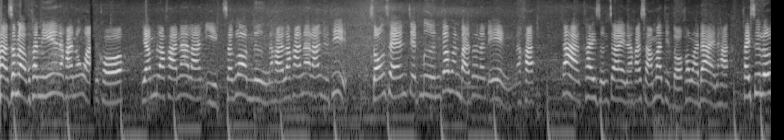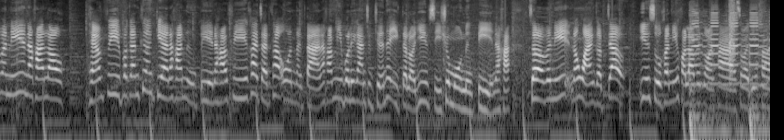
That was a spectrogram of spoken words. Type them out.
ค่ะสำหรับคันนี้นะคะน้องหวานขอย้ำราคาหน้าร้านอีกสักรอบหนึ่งนะคะ ราคาหน้าร้านอยู่ที่ 279,000 บาทเท่านั้นเองนะคะ ถ้าหากใครสนใจนะคะ สามารถติดต่อเข้ามาได้นะคะ ใครซื้อรถวันนี้นะคะเรา แถมฟรีประกันเครื่องเกียร์นะคะ 1 ปีนะคะ ฟรีค่าจัดค่าโอนต่างๆนะคะ มีบริการฉุกเฉินให้อีกตลอด 24 ชั่วโมง 1 ปีนะคะสำหรับวันนี้น้องหวานกับเจ้าอีซูคันนี้ขอลาไปก่อนค่ะ สวัสดีค่ะ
